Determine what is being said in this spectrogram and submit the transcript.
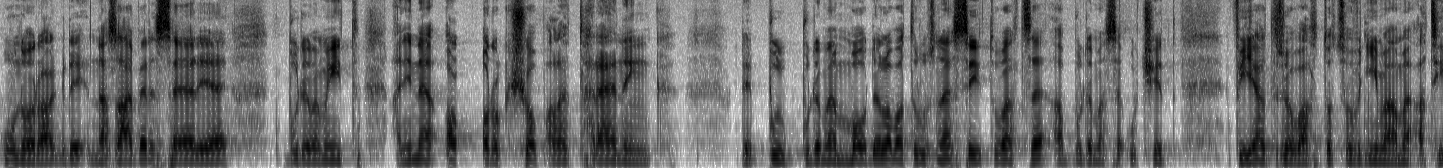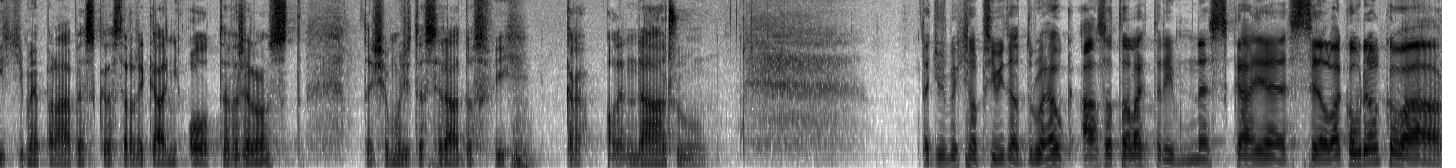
února, kdy na závěr série budeme mít ani ne workshop, ale trénink, kde budeme modelovat různé situace a budeme se učit vyjadřovat to, co vnímáme a cítíme právě skrz radikální otevřenost. Takže můžete si dát do svých kalendářů. Teď už bych chtěl přivítat druhého kázatele, kterým dneska je Silva Koudelková.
